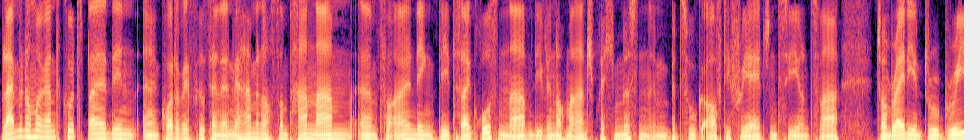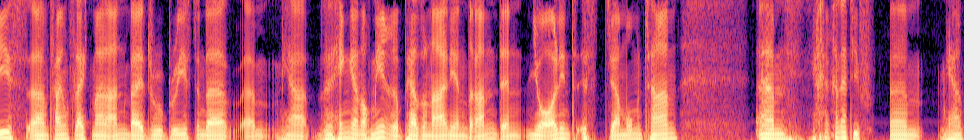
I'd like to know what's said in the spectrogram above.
Bleiben wir noch mal ganz kurz bei den äh, Quarterbacks, Christian, denn wir haben ja noch so ein paar Namen, ähm, vor allen Dingen die zwei großen Namen, die wir noch mal ansprechen müssen in Bezug auf die Free Agency und zwar Tom Brady und Drew Brees. Äh, fangen vielleicht mal an bei Drew Brees, denn da ähm, ja, hängen ja noch mehrere Personalien dran, denn New Orleans ist ja momentan ähm, relativ ähm, ja,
